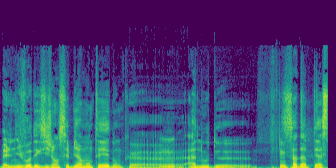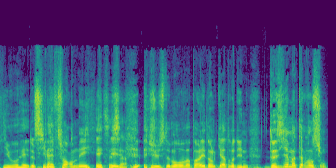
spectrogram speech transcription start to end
ben, le niveau d'exigence est bien monté, donc euh, Mm. à nous de s'adapter à ce niveau et de, s'y mettre. surtout. performer. C'est ça. Et justement, on va parler dans le cadre d'une deuxième intervention.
